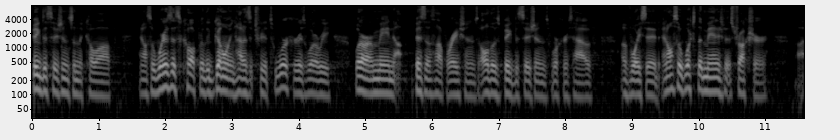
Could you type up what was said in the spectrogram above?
big decisions in the co-op and also where's this co-op really going? How does it treat its workers? What are we, what are our main business operations? All those big decisions workers have a voice in. And also what's the management structure? Uh,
